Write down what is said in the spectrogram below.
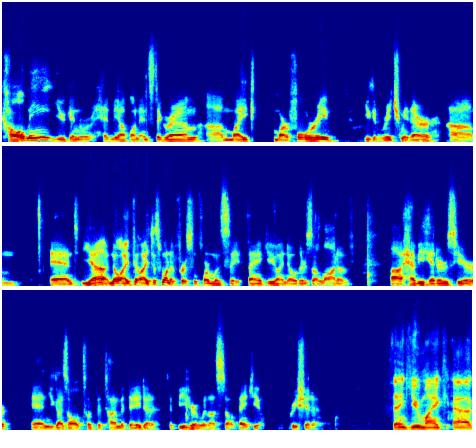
call me. You can hit me up on Instagram, uh, Mike Marfori. You can reach me there. Um, and yeah, no, I th- I just want to first and foremost say thank you. I know there's a lot of uh, heavy hitters here, and you guys all took the time of day to to be here with us. So thank you, appreciate it. Thank you, Mike. Uh,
